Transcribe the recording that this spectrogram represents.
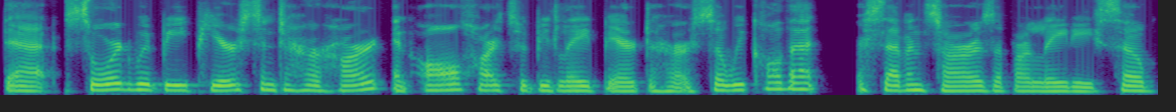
that sword would be pierced into her heart and all hearts would be laid bare to her. So we call that seven sorrows of Our Lady. So,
